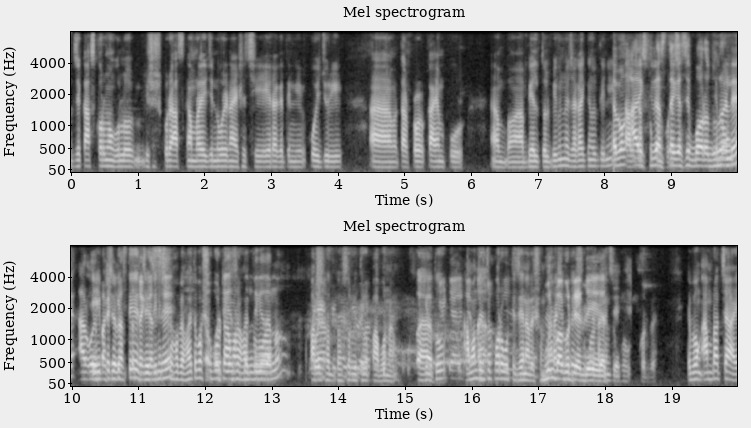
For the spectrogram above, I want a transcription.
যে কাজকর্মগুলো বিশেষ করে আজকে আমরা এই যে নরিনা এসেছি এর আগে তিনি কৈজুরি তারপর কায়েমপুর বেলতল বিভিন্ন জায়গায় কিন্তু তিনি এবং আরেকটি রাস্তা গেছে বড় ধুনাইলে আর ওই প্রেক্ষিতে রাস্তাটা যে জিনিসটা হবে হয়তো বা শুভটা আমরা হয়তো দিকে জানো পাঁচ সাত বছর ভিতরে পাবো না। কিন্তু আমাদের যে পরবর্তী জেনারেশন। করবে। এবং আমরা চাই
